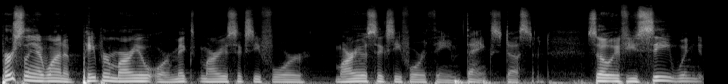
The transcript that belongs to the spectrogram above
Personally, I'd want a Paper Mario or mixed Mario 64 Mario 64 theme. Thanks, Dustin. So if you see when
